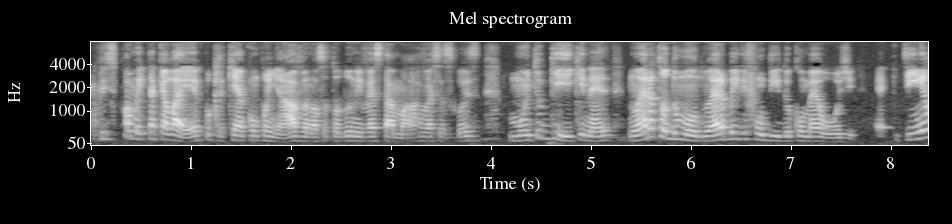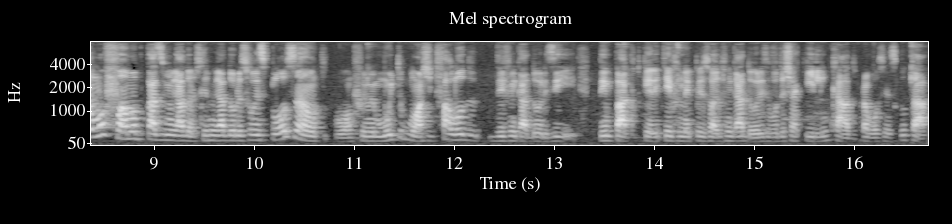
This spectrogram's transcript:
principalmente naquela época, quem acompanhava, nossa, todo o universo da Marvel, essas coisas, muito geek, né? Não era todo mundo, não era bem difundido como é hoje. É, tinha uma fama por causa dos Vingadores, que Vingadores foi uma explosão, tipo, um filme muito bom. A gente falou do, de Vingadores e do impacto que ele teve no episódio de Vingadores, eu vou deixar aqui linkado para você escutar.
